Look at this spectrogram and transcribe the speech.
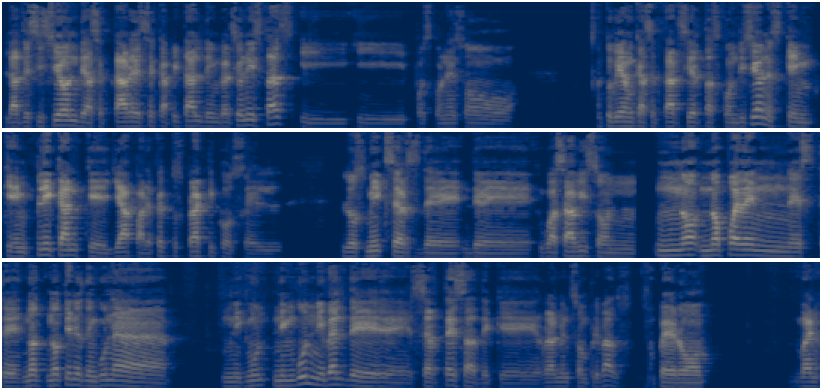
la decisión de aceptar ese capital de inversionistas y, pues con eso tuvieron que aceptar ciertas condiciones que, implican que ya para efectos prácticos el, los mixers de, Wasabi son no, no pueden, este, no, no tienes ninguna ningún, ningún nivel de certeza de que realmente son privados. Pero bueno,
